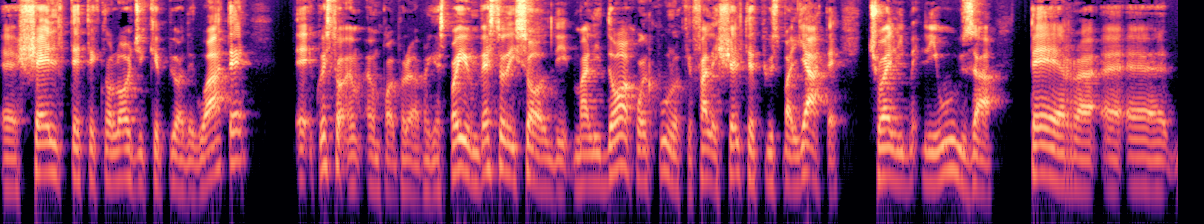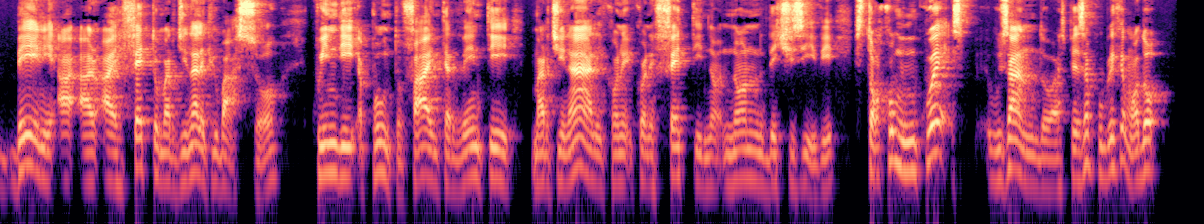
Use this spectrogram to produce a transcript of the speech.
eh, scelte tecnologiche più adeguate. E questo è un, è un, po' il problema, perché se poi io investo dei soldi, ma li do a qualcuno che fa le scelte più sbagliate, cioè li, li usa per eh, eh, beni a, a, a, effetto marginale più basso, quindi appunto fa interventi marginali con, con effetti no, non decisivi, sto comunque usando la spesa pubblica in modo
